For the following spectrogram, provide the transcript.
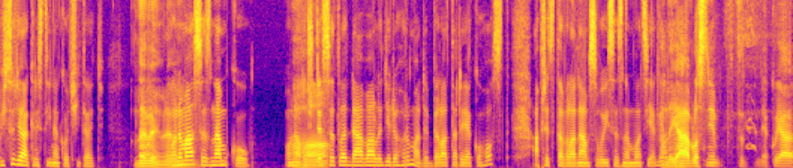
Víš, co dělá Kristýna Kočí teď? Nevím, nevím. Ona má seznamku. Ona Aha. už deset let dává lidi dohromady. Byla tady jako host a představila nám svoji seznamovací agenturu. ale já vlastně, to, jako já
